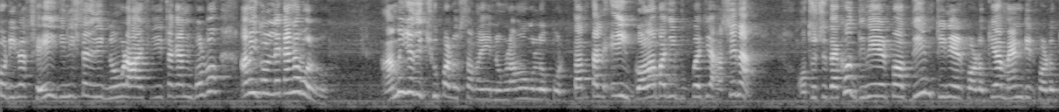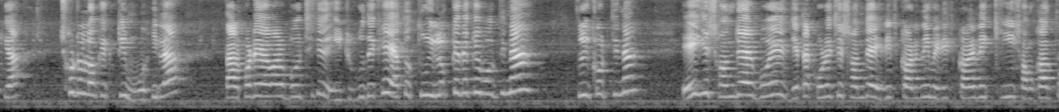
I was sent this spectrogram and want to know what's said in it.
করি না, সেই জিনিসটা যদি নোংরা হয়, সেই জিনিসটাকে আমি বলব, আমি করলে কেন বলব? আমি যদি ছুপার উস্তাম এই নোংরামোগুলো করতাম, তাহলে এই গলাবাজি, বুকবাজি আসে না। অথচ দেখো, দিনের পর দিন, টিনের পরকিয়া, ম্যান্ডির পরকিয়া, ছোট লোক একটি মহিলা, তারপরে আবার বলছি যে, এইটুকু দেখে এত তুই লোককে দেখে বলতি না? তুই করতি না? এই যে সঞ্জয়ের বইয়ে যেটা করেছে সঞ্জয়, এডিট করেনি এডিট করেনি, কি সংক্রান্ত?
